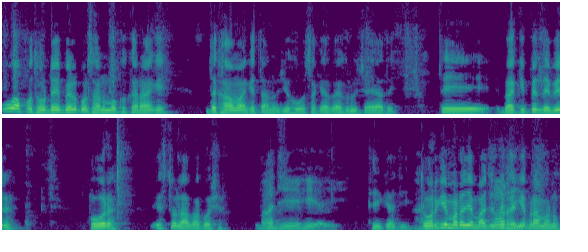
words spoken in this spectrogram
ਉਹ ਆਪਾਂ ਤੁਹਾਡੇ ਬਿਲਕੁਲ ਸਨਮੁਖ ਕਰਾਂਗੇ, ਦਿਖਾਵਾਂਗੇ ਤੁਹਾਨੂੰ ਜੇ ਹੋ ਸਕਿਆ ਵੈਗਰੂ ਚਾਹਿਆ ਤੇ। ਤੇ ਬਾਕੀ ਭਿੰਦੇ ਵੀਰ ਹੋਰ ਇਸ ਤੋਂ ਇਲਾਵਾ ਕੁਝ ਬਸ ਜੀ ਇਹੀ ਹੈ ਜੀ। ਠੀਕ ਹੈ ਜੀ। ਤੋਰ ਕੇ ਮਾੜਾ ਜਿਹਾ ਮੱਝ ਦਿਖਾਈਏ। ਭਰਾਵਾਂ ਨੂੰ।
